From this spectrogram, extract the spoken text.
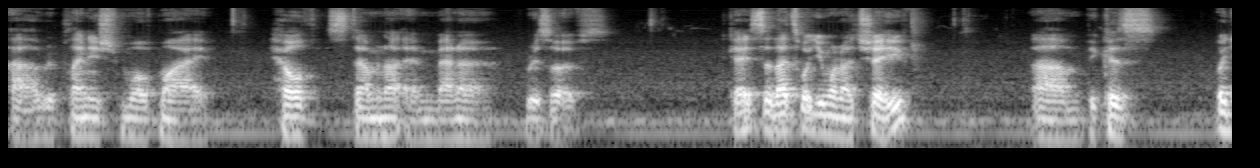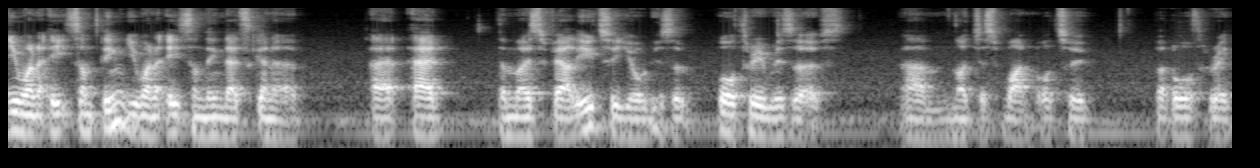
uh, replenish more of my health, stamina, and mana reserves. Okay, so that's what you want to achieve, um, because when you want to eat something, you want to eat something that's going to uh, add the most value to your reserve, all three reserves um, not just one or two, but all three.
